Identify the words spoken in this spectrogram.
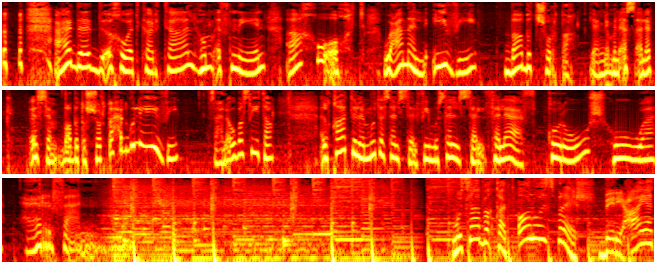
عدد أخوة كارتال هم اثنين أخ وأخت. وعمل إيفي ضابط شرطة. يعني لما أسألك اسم ضابط الشرطة حتقول لي إيفي. سهلة وبسيطة. القاتل المتسلسل في مسلسل ثلاث قروش هو عرفان. مسابقة Always Fresh برعاية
